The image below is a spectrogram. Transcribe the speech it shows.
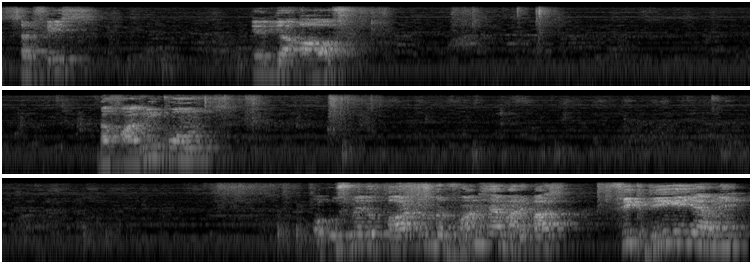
surface area of the following cones और उसमें जो पार्ट नंबर वन है हमारे पास फिक दी गई है हमें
